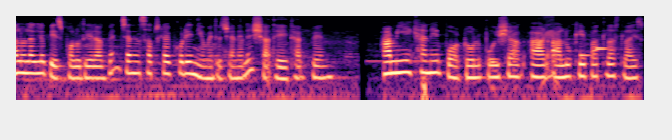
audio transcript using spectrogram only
ভালো লাগলে পেজ ফলো দিয়ে রাখবেন চ্যানেল সাবস্ক্রাইব করে নিয়মিত চ্যানেলের সাথেই থাকবেন। আমি এখানে পটল পুঁই শাক আর আলুকে পাতলা স্লাইস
